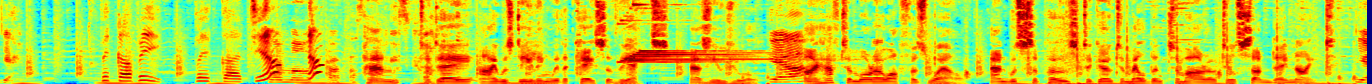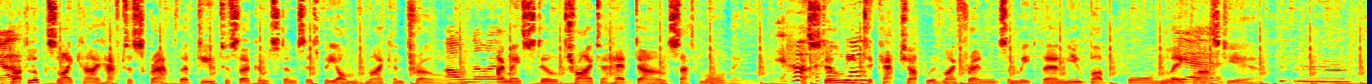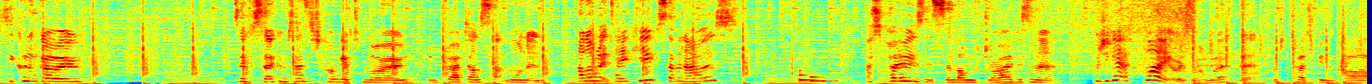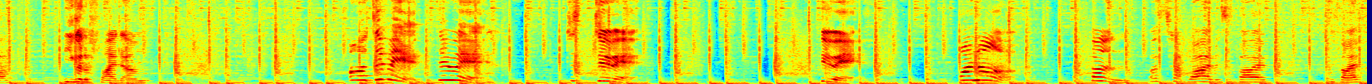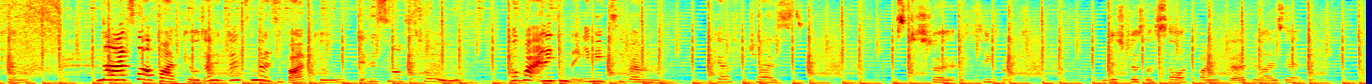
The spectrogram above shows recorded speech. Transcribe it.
Yeah. Pikachu, Pikachu. One more for our Fast and Han, today I was dealing with a case of the X, as usual. Yeah. I have tomorrow off as well, and was supposed to go to Melbourne tomorrow till Sunday night. Yeah. But looks like I have to scrap that due to circumstances beyond my control. Oh no. I may still try to head down Sat morning. How- I still need far- to catch up with my friends and meet their new bub born late Yeah. last year. So circumstances you can't go tomorrow. You drive down Saturday morning. How long will it take you? Seven hours? I suppose it's a long drive, isn't it? Would you get a flight or is it not worth it? Do you prefer to be in the car? You gotta fly down. Oh, do it! Do it! Just do it! Do it! Why not? Have fun. What's that vibe? It's a vibe. It's a vibe kill. No, it's not a vibe kill. Don't don't think that it's a vibe kill. It is not at all. Talk about anything that you need to um get off your chest. Just destroy it. See if it it destroys my soul. I can't verbalise it.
